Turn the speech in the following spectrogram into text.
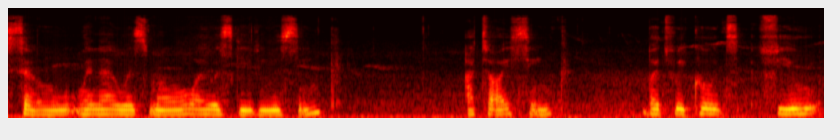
So when I was small, I was given a sink, a toy sink, but we could fill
